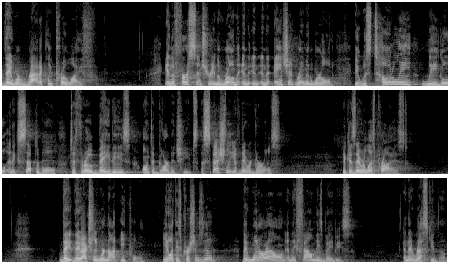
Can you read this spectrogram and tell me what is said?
they were radically pro life. In the first century, in the, Roman, in, in, in the ancient Roman world, it was totally legal and acceptable to throw babies onto garbage heaps, especially if they were girls, because they were less prized. They, they actually were not equal. You know what these Christians did? They went around and they found these babies and they rescued them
